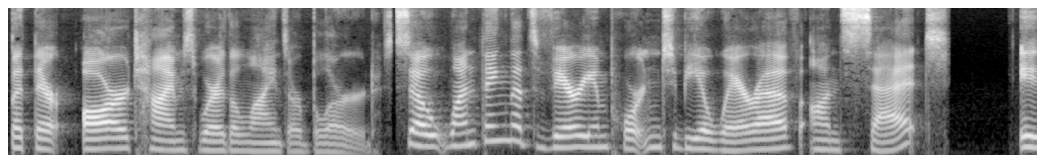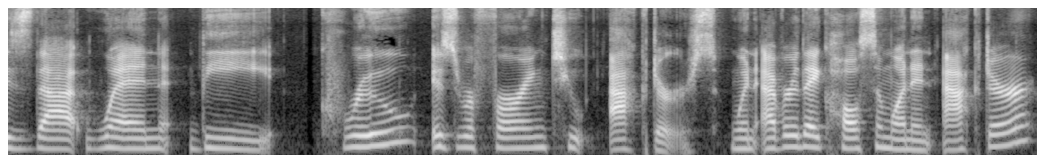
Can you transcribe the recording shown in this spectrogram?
but there are times where the lines are blurred. So, one thing that's very important to be aware of on set is that when the crew is referring to actors, whenever they call someone an actor,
